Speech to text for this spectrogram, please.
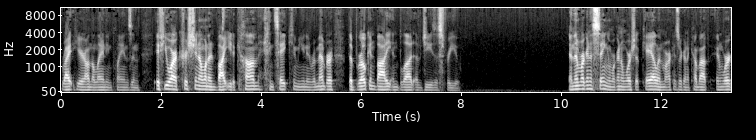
right here on the landing planes. And if you are a Christian, I want to invite you to come and take communion. Remember the broken body and blood of Jesus for you. And then we're going to sing and we're going to worship. Kale and Marcus are going to come up and we're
